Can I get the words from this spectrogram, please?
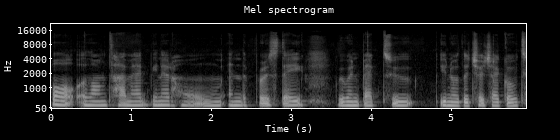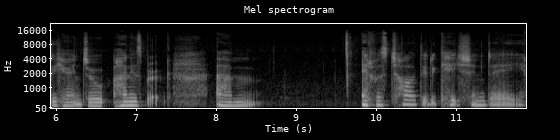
for a long time. I had been at home and the first day we went back to you know the church I go to here in Johannesburg. Um, it was child dedication day.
